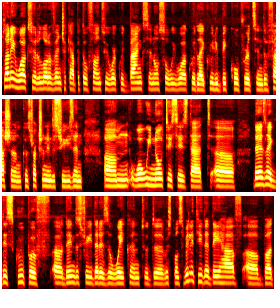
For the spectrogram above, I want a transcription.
Plan works with a lot of venture capital funds. We work with banks, and also we work with like really big corporates in the fashion, construction industries. And um, what we notice is that. Uh, there's like this group of uh, the industry that is awakened to the responsibility that they have, uh, but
